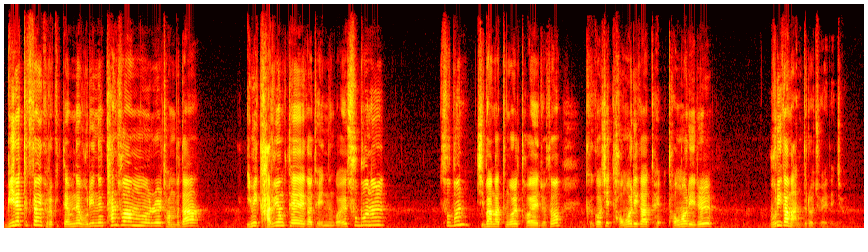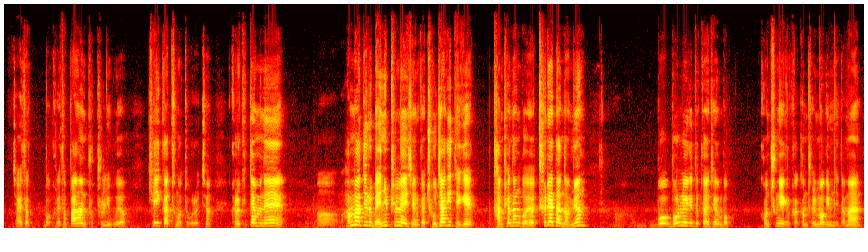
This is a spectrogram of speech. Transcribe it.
밀의 특성이 그렇기 때문에 우리는 탄수화물을 전부 다 이미 가루 형태가 돼 있는 거예요. 수분을 수분, 지방 같은 걸 더해줘서 그것이 덩어리가 돼- 덩어리를 우리가 만들어 줘야 되죠. 자, 그래서 뭐 그래서 빵은 부풀리고요. 케이크 같은 것도 그렇죠. 그렇기 때문에 어, 한마디로 매니플레이션, 그러니까 조작이 되게 간편한 거예요. 틀에다 넣으면 어, 뭐 뭘로 얘기 될까요? 제가 뭐 건축 얘기를 가끔 들먹입니다만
